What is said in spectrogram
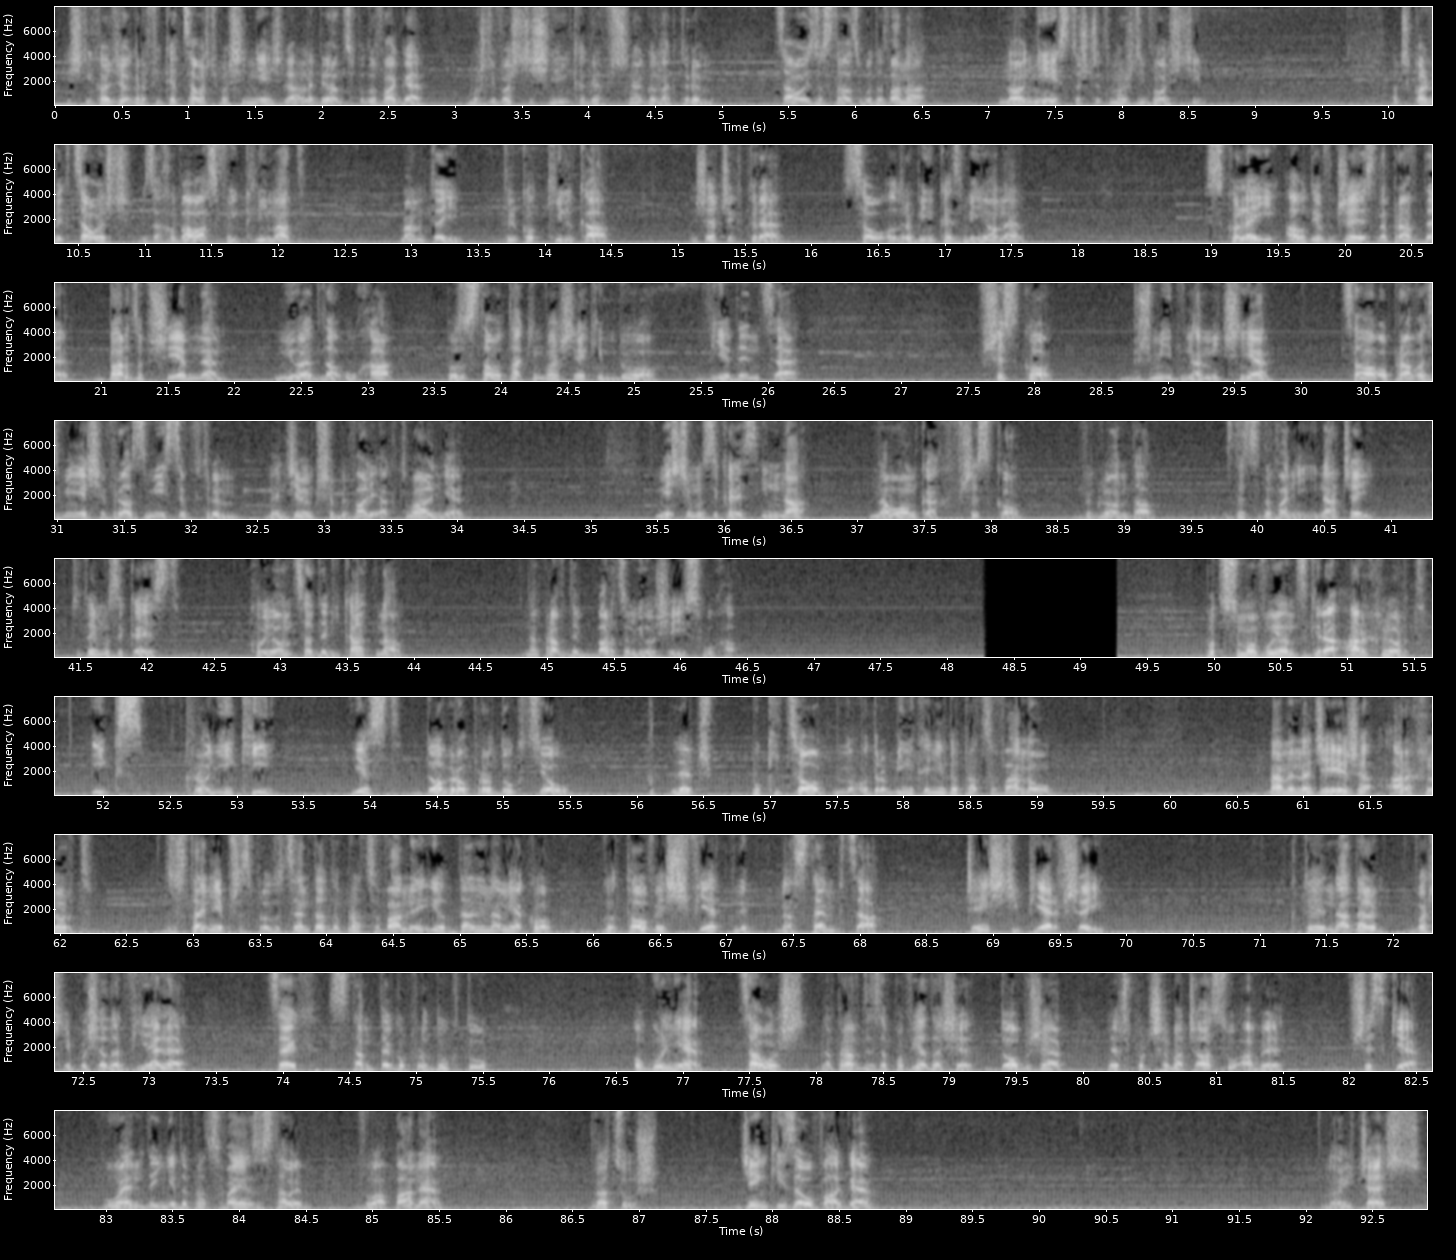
Jeśli chodzi o grafikę, całość ma się nieźle, ale biorąc pod uwagę możliwości silnika graficznego, na którym całość została zbudowana, no nie jest to szczyt możliwości. Aczkolwiek całość zachowała swój klimat. Mamy tutaj tylko kilka rzeczy, które są odrobinkę zmienione. Z kolei audio w grze jest naprawdę bardzo przyjemne, miłe dla ucha. Pozostało takim właśnie, jakim było w jedynce. Wszystko brzmi dynamicznie. Cała oprawa zmienia się wraz z miejscem, w którym będziemy przebywali aktualnie. W mieście muzyka jest inna. Na łąkach wszystko wygląda zdecydowanie inaczej. Tutaj muzyka jest kojąca, delikatna. Naprawdę bardzo miło się jej słucha. Podsumowując, gra Archlord X Kroniki jest dobrą produkcją, lecz póki co no, odrobinkę niedopracowaną. Mamy nadzieję, że Archlord zostanie przez producenta dopracowany i oddany nam jako gotowy, świetny następca części pierwszej, który nadal właśnie posiada wiele cech z tamtego produktu. Ogólnie całość naprawdę zapowiada się dobrze, lecz potrzeba czasu, aby wszystkie błędy i niedopracowania zostały wyłapane. No cóż, dzięki za uwagę. No i cześć.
